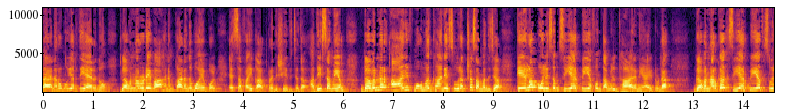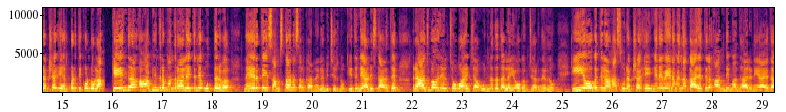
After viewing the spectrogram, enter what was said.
ബാനറും ഉയർത്തിയായിരുന്നു ഗവർണറുടെ വാഹനം കടന്നുപോയപ്പോൾ എസ് എഫ് ഐക്കാർ പ്രതിഷേധിച്ചത്. അതേസമയം ഗവർണർ ആരിഫ് മുഹമ്മദ് ഖാന്റെ സുരക്ഷ സംബന്ധിച്ച് കേരള പോലീസും സി ആർ പി എഫും തമ്മിൽ ധാരണയായിട്ടുണ്ട്. ഗവർണർക്ക് സി ആർ പി എഫ് സുരക്ഷ ഏർപ്പെടുത്തിക്കൊണ്ടുള്ള കേന്ദ്ര ആഭ്യന്തര മന്ത്രാലയത്തിന്റെ ഉത്തരവ് നേരത്തെ സംസ്ഥാന സർക്കാരിന് ലഭിച്ചിരുന്നു. ഇതിന്റെ അടിസ്ഥാനത്തിൽ രാജ്ഭവനിൽ ചൊവ്വാഴ്ച ഉന്നതതല യോഗം ചേർന്നിരുന്നു. ഈ യോഗത്തിലാണ് സുരക്ഷ എങ്ങനെ വേണമെന്ന കാര്യത്തിൽ അന്തിമ ധാരണയായത്.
